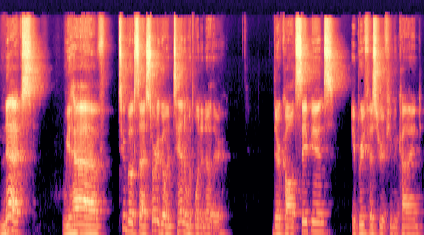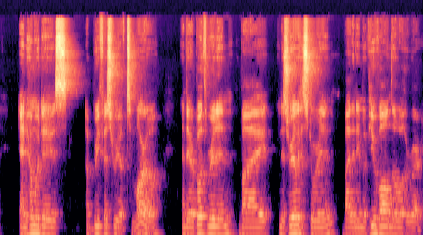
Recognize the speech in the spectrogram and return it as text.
Next, we have two books that sort of go in tandem with one another. They're called Sapiens, A Brief History of Humankind, and Homo Deus, A Brief History of Tomorrow. And they are both written by an Israeli historian by the name of Yuval Noah Harari.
